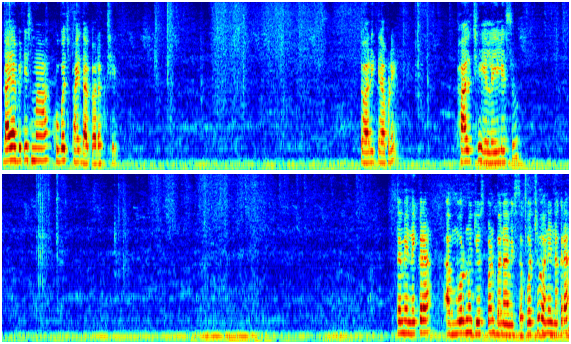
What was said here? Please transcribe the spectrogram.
ડાયાબિટીસમાં ખૂબ જ ફાયદાકારક છે. તો આ રીતે આપણે ફાલ છે એ લઈ લેશું. તમે નકરા આ મોરનું જ્યુસ પણ બનાવી શકો છો અને નકરા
